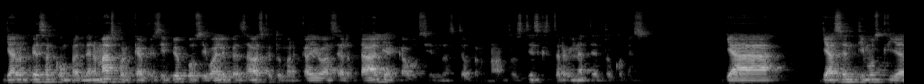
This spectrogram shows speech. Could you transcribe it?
ya lo empiezas a comprender más, porque al principio pues igual pensabas que tu mercado iba a ser tal y acabó siendo este otro, ¿no? Entonces tienes que estar bien atento con eso. Ya, ya sentimos que ya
